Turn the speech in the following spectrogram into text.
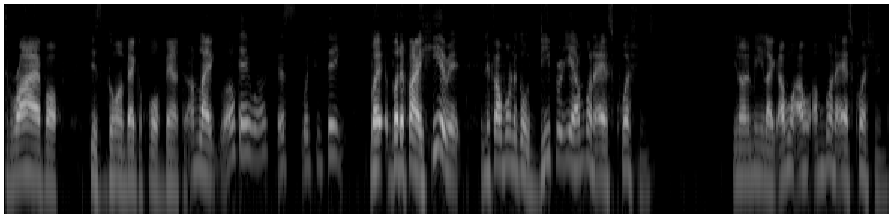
thrive off this going back and forth banter. I'm like, okay, well, that's what you think. But but if I hear it and if I want to go deeper, yeah, I'm going to ask questions. You know what I mean? Like I want, I, am going to ask questions,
